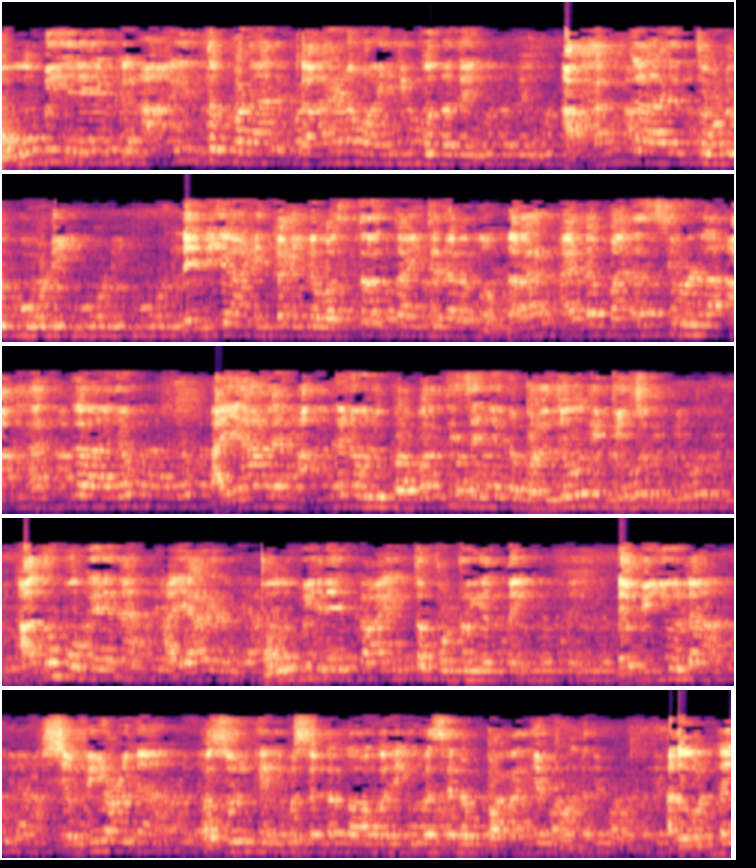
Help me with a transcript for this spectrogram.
ഭൂമിയിലേക്ക് ആയുധപ്പെടാൻ കാരണമായിരിക്കുന്നത് അഹങ്കാരത്തോടു കൂടി വസ്ത്രം താഴ്ത്തി നടന്നു എന്നാൽ അയാളുടെ മനസ്സിലുള്ള അഹങ്കാരം അയാളെ അങ്ങനെ ഒരു പ്രവൃത്തി ചെയ്യാൻ പ്രചോദിപ്പിച്ചു. അത് മുഖേന അയാൾ ഭൂമിയിലേക്ക് ആയിത്തപ്പെട്ടു എന്ന് നബിയുല റസൂൽ അലൈഹി വസല്ലം പറഞ്ഞിട്ടുണ്ട്. അതുകൊണ്ട്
